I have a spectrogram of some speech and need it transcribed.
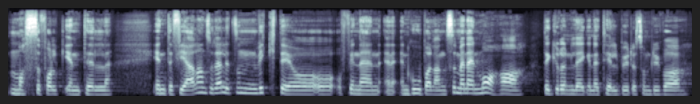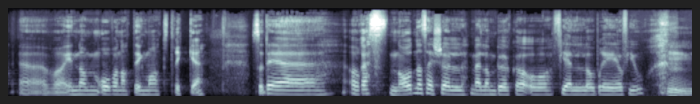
masse folk inn til, inn til Fjærland. Så det er litt sånn viktig å, å, å finne en, en, god balanse. Men en må ha det grunnleggende tilbudet som du var, uh, var innom. Overnatting, mat, drikke. Så det, og resten ordner seg sjøl mellom bøker og fjell og bre og fjord. Mm.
